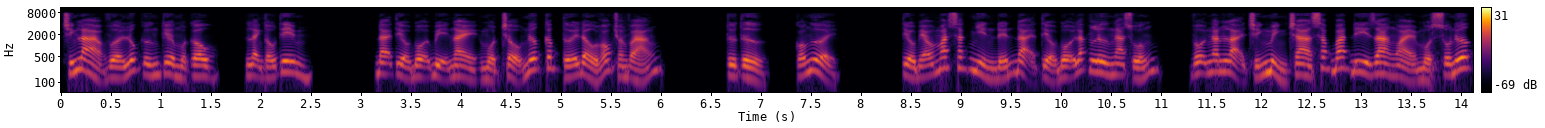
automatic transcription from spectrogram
chính là vừa lúc ứng kia một câu, lạnh thấu tim. Đại tiểu bội bị này một chậu nước cấp tới đầu vóc choáng váng. Từ từ, có người. Tiểu béo mắt sắc nhìn đến đại tiểu bội lắc lư ngã xuống, vội ngăn lại chính mình cha sắp bát đi ra ngoài một xô nước,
